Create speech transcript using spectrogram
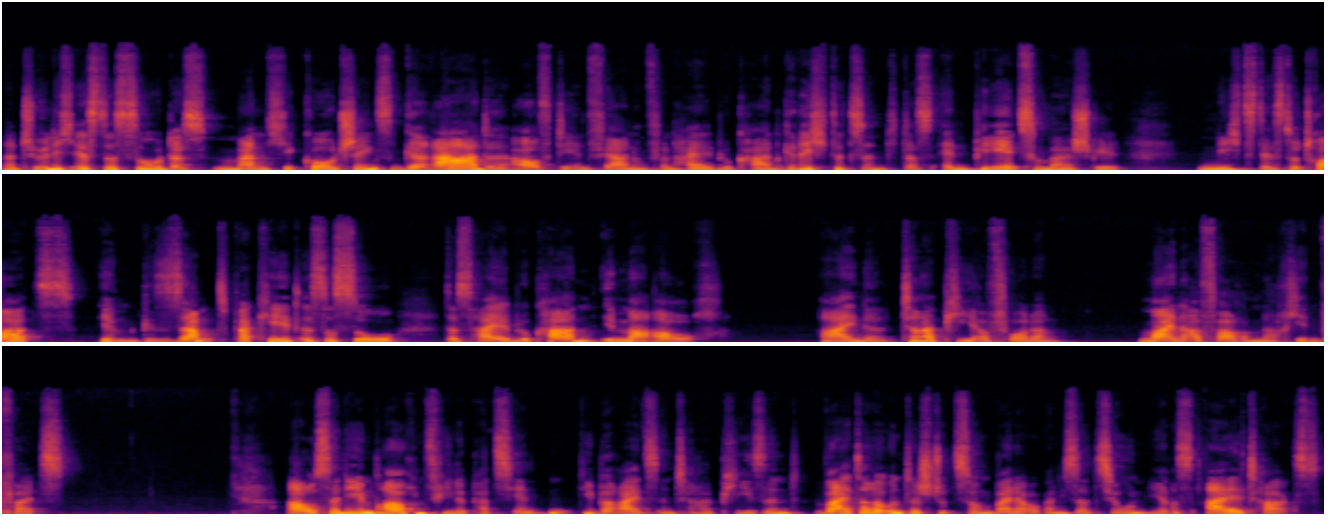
Natürlich ist es so, dass manche Coachings gerade auf die Entfernung von Heilblockaden gerichtet sind, das NPE zum Beispiel. Nichtsdestotrotz, im Gesamtpaket ist es so, dass Heilblockaden immer auch eine Therapie erfordern. Meiner Erfahrung nach jedenfalls. Außerdem brauchen viele Patienten, die bereits in Therapie sind, weitere Unterstützung bei der Organisation ihres Alltags,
